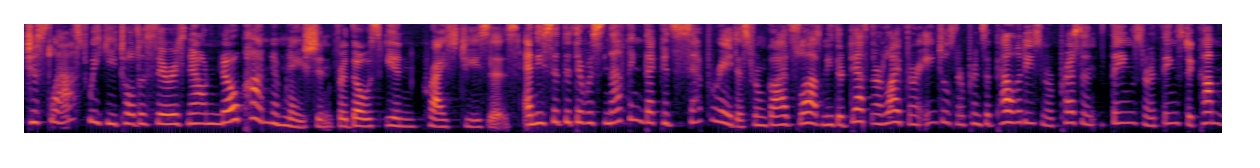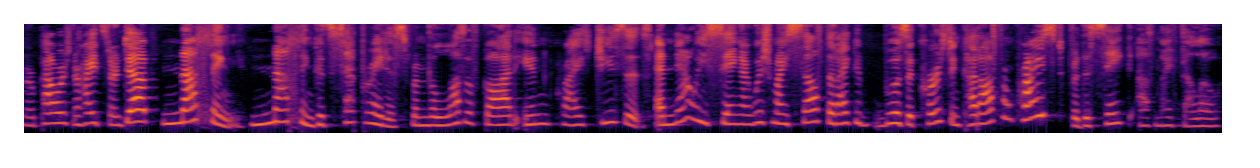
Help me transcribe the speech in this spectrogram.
Just last week, he told us there is now no condemnation for those in Christ Jesus. And he said that there was nothing that could separate us from God's love, neither death, nor life, nor angels, nor principalities, nor present things, nor things to come, nor powers, nor heights, nor depth. Nothing, nothing could separate us from the love of God in Christ Jesus. And now he's saying, I wish myself that I could was accursed and cut off from Christ for the sake of my fellow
